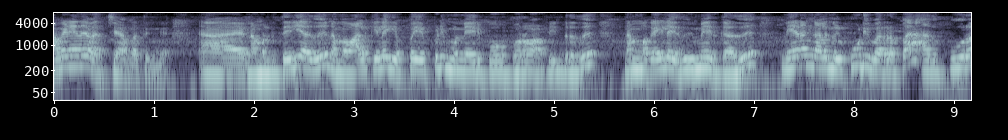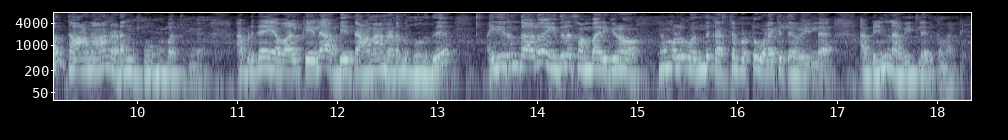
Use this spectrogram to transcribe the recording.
அவனே தான் வச்சேன் பார்த்துக்குங்க. நம்மளுக்கு தெரியாது. நம்ம வாழ்க்கையில் எப்போ எப்படி முன்னேறி போக போகிறோம் அப்படின்றது நம்ம கையில் எதுவுமே இருக்காது. நேரங்காலங்கள் கூடி வர்றப்ப அது பூரா தானாக நடந்து போகும் பார்த்துக்குங்க. அப்படி தான் என் வாழ்க்கையில் அப்படியே தானாக நடந்து போகுது. இருந்தாலும் இதில் சம்பாதிக்கிறோம். நம்மளும் வந்து கஷ்டப்பட்டு உழைக்க தேவையில்லை அப்படின்னு நான் வீட்டில் இருக்க மாட்டேன்.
